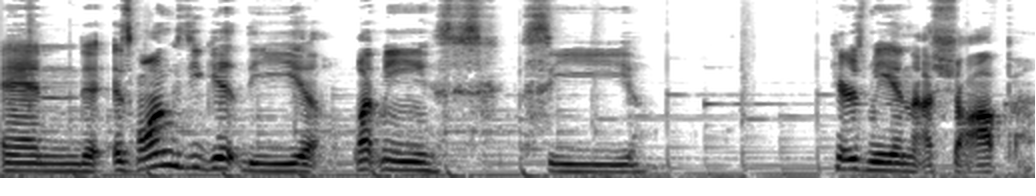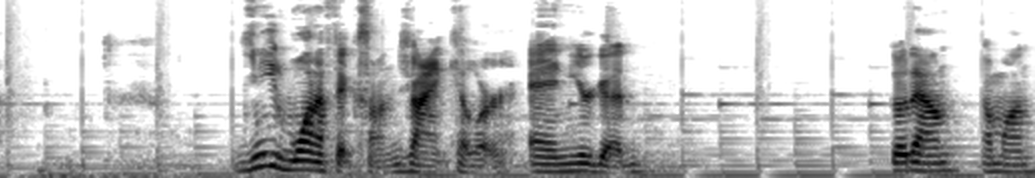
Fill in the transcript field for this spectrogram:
and as long as you get the, let me see, here's me in a shop you need one affix on Giant Killer, and you're good. Go down. Come on.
